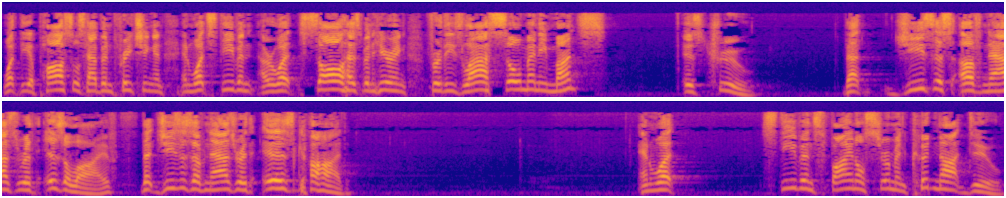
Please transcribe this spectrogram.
what the apostles have been preaching, and, and what Stephen or what Saul has been hearing for these last so many months is true. That Jesus of Nazareth is alive, that Jesus of Nazareth is God. And what Stephen's final sermon could not do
